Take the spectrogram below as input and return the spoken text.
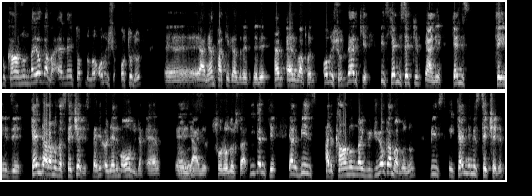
Bu kanunda yok ama Ermeni toplumu oluş, oturur. E, yani hem Patrik Hazretleri hem Ervap'ın oluşur der ki biz kendi seçim yani kendi şeyimizi kendi aramızda seçeriz. Benim önerim o olacak eğer e, yani sorulursa. Diyeceğim ki yani biz hani kanundan gücü yok ama bunun biz kendimiz seçelim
